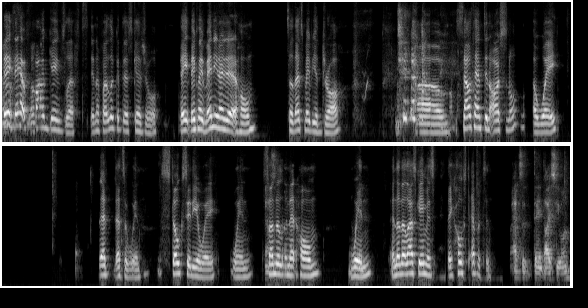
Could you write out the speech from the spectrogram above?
They, enough. they have Well- five games left, and if I look at their schedule, they they play Man United at home, so that's maybe a draw. Um, Southampton, Arsenal away. That that's a win. Stoke City away, win. Sunderland at home, win. And then the last game is they host Everton, That's a di- dicey one.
